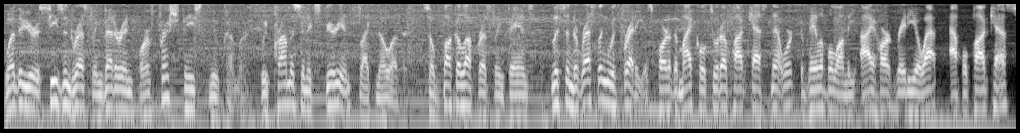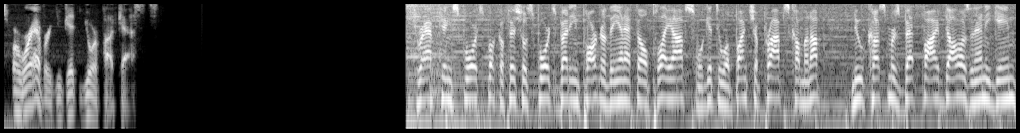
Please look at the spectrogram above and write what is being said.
Whether you're a seasoned wrestling veteran or a fresh faced newcomer, we promise an experience like no other. So buckle up, wrestling fans. Listen to Wrestling with Freddie as part of the My Cultura Podcast Network, available on the iHeartRadio app, Apple Podcasts, or wherever you get your podcasts. DraftKings Sportsbook, official sports betting partner of the NFL playoffs. We'll get to a bunch of props coming up. New customers bet $5 on any game,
